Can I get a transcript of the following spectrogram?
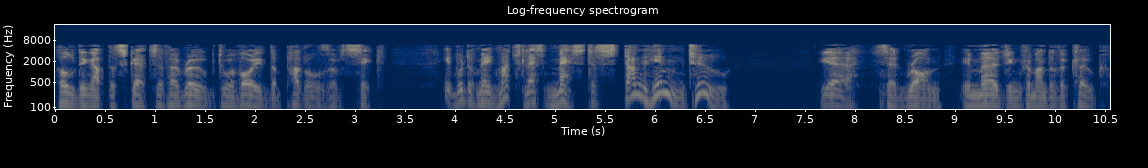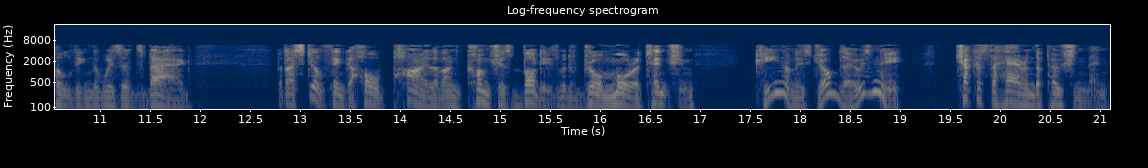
holding up the skirts of her robe to avoid the puddles of sick. It would have made much less mess to stun him, too. Yeah, said Ron, emerging from under the cloak holding the wizard's bag. But I still think a whole pile of unconscious bodies would have drawn more attention. Keen on his job, though, isn't he? Chuck us the hair and the potion, then.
